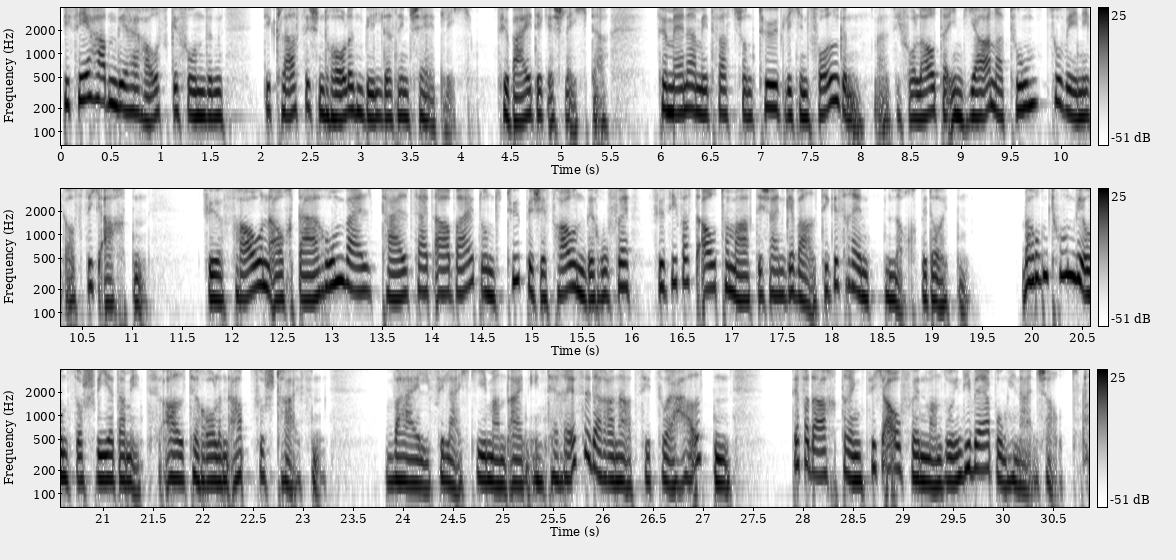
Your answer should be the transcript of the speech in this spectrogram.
Bisher haben wir herausgefunden, die klassischen Rollenbilder sind schädlich. Für beide Geschlechter. Für Männer mit fast schon tödlichen Folgen, weil sie vor lauter Indianertum zu wenig auf sich achten. Für Frauen auch darum, weil Teilzeitarbeit und typische Frauenberufe für sie fast automatisch ein gewaltiges Rentenloch bedeuten. Warum tun wir uns so schwer damit, alte Rollen abzustreifen? Weil vielleicht jemand ein Interesse daran hat, sie zu erhalten, der Verdacht drängt sich auf, wenn man so in die Werbung hineinschaut.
